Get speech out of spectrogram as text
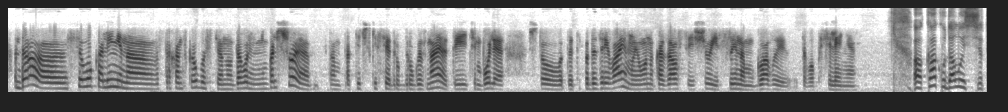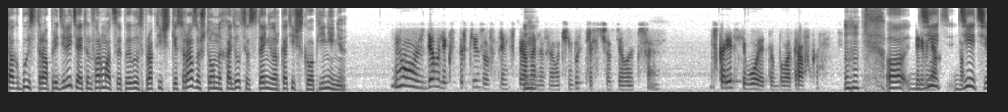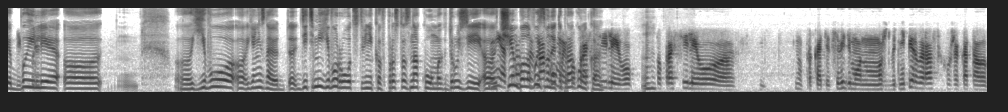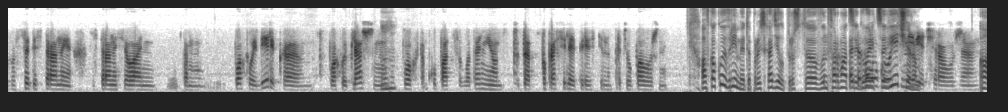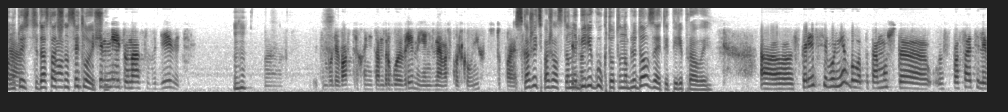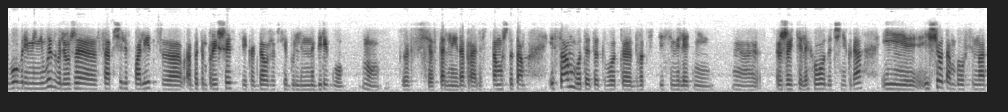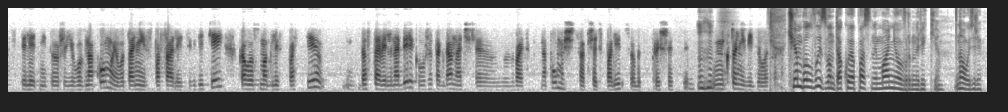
Да, село Калинино в Астраханской области, оно довольно небольшое, там практически все друг друга знают, и тем более, что вот этот подозреваемый, он оказался еще и сыном главы этого поселения. А как удалось так быстро определить, а эта информация появилась практически сразу, что он находился в состоянии наркотического опьянения? Ну, сделали экспертизу, в принципе, анализы mm-hmm. очень быстро сейчас делаются. Скорее всего, это была травка. А, дети, дети были э, э, его, э, я не знаю, детьми его родственников, просто знакомых, друзей. Нет, Чем была вызвана эта прогулка? Попросили его, угу. попросили его ну, прокатиться. Видимо, он, может быть, не первый раз их уже катал с этой стороны, со стороны села, там плохой берег, плохой пляж, угу. плохо там купаться. Вот они он, туда попросили перевести на противоположный. А в какое время это происходило? Просто в информации это говорится было около вечером. вечера уже. А, да. ну то есть достаточно ну, светло еще. Темнеет у нас в 9. Угу. Тем более в Астрахани там другое время, я не знаю, во сколько у них наступает. Скажите, пожалуйста, на берегу кто-то наблюдал за этой переправой? А, скорее всего, не было, потому что спасатели вовремя не вызвали, уже сообщили в полицию об этом происшествии, когда уже все были на берегу. Ну, все остальные добрались. Потому что там и сам вот этот вот 27-летний э, э, житель, лодочник, да, и еще там был 17-летний тоже его знакомый, вот они спасали этих детей, кого смогли спасти, доставили на берег и уже тогда начали звать на помощь, сообщать в полицию об этом происшествии. Угу. Никто не видел этого. Чем был вызван такой опасный маневр на реке, на озере?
